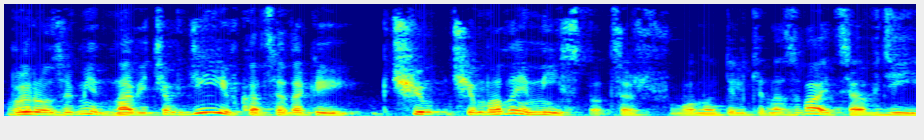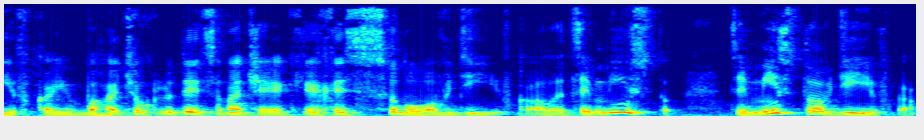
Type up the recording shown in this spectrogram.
Ви розумієте, навіть Авдіївка це такий чим- чимале місто. Це ж воно тільки називається Авдіївка, і в багатьох людей це наче як якесь село Авдіївка, але це місто, це місто Авдіївка.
